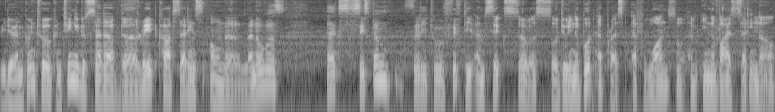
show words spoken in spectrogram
video I'm going to continue to set up the RAID card settings on the Lenovo's X system 3250 M6 servers. So during the boot I pressed F1 so I'm in the BIOS setting now.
